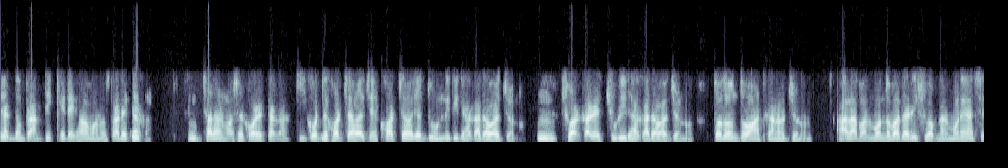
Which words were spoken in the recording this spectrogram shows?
একদম প্রান্তিক খেটে খাওয়া মানুষ তাদের টাকা। সাধারণ মানুষের করের টাকা। কি করতে খরচা হয়েছে? খরচা হয়েছে দুর্নীতি ঢাকা দেওয়ার জন্য। সরকারের চুরি ঢাকা দেওয়ার জন্য। তদন্ত আটকানোর জন্য। আলাপান বন্দ্যোপাধ্যায়ের ইস্যু আপনার মনে আছে?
